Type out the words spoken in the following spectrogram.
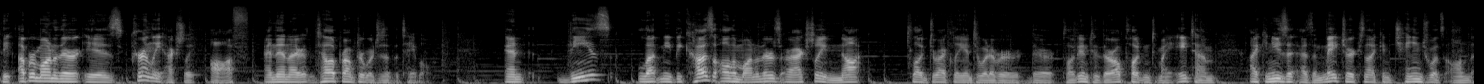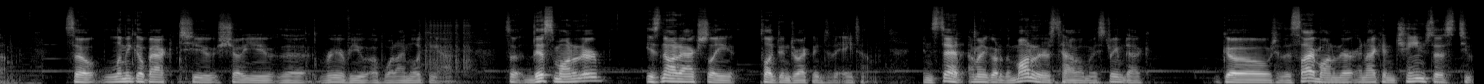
The upper monitor is currently actually off, and then I got the teleprompter, which is at the table. And these let me, because all the monitors are actually not plugged directly into whatever they're plugged into, they're all plugged into my ATEM, I can use it as a matrix and I can change what's on them. So let me go back to show you the rear view of what I'm looking at. So this monitor is not actually plugged in directly into the ATEM. Instead, I'm going to go to the monitors tab on my Stream Deck go to the side monitor and I can change this to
